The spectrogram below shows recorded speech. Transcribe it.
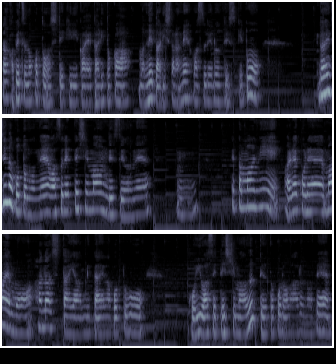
なんか別のことをして切り替えたりとか、まあ寝たりしたらね、忘れるんですけど、大事なこともね、忘れてしまうんですよね。うん。で、たまに、あれこれ前も話したやんみたいなことを、こう言わせてしまうっていうところがあるので、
